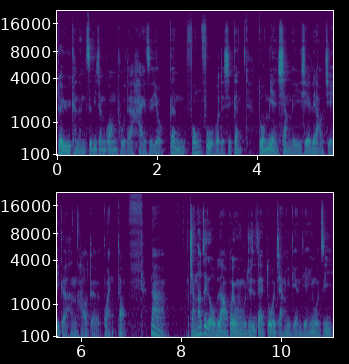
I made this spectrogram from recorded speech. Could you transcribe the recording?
对于可能自闭症光谱的孩子有更丰富或者是更多面向的一些了解，一个很好的管道。那讲到这个，我不知道慧文，我就是再多讲一点点，因为我自己。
